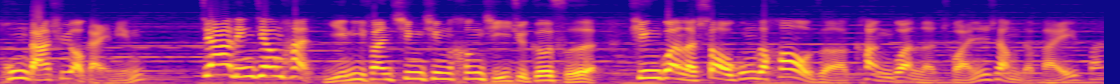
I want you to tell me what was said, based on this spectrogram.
宏达需要改名。嘉陵江畔，尹力帆轻轻哼起一句歌词：“听惯了少公的号子，看惯了船上的白帆。”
